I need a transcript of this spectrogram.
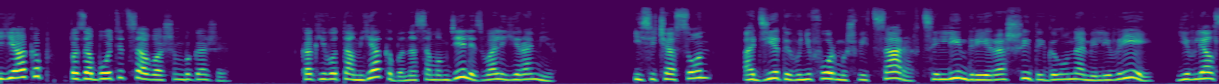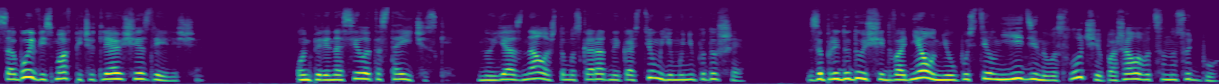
Якоб позаботится о вашем багаже. Как его там якобы на самом деле звали Яромир. И сейчас он, одетый в униформу швейцара, в цилиндре и расшитый галунами ливреи, являл собой весьма впечатляющее зрелище. Он переносил это стоически, но я знала, что маскарадный костюм ему не по душе. За предыдущие два дня он не упустил ни единого случая пожаловаться на судьбу.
